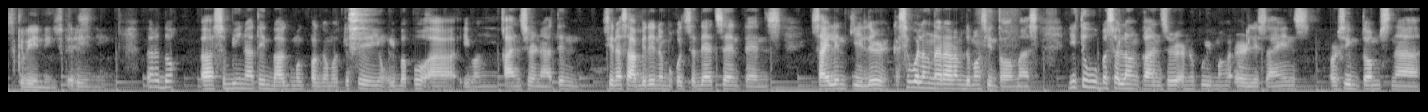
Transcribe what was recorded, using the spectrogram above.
screening, test. Pero Dok, ah, sabihin natin bago magpagamot kasi yung iba po, ah, ibang cancer natin, sinasabi din na bukod sa death sentence, silent killer kasi walang nararamdamang sintomas. Dito po ba sa lung cancer, ano po yung mga early signs or symptoms na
